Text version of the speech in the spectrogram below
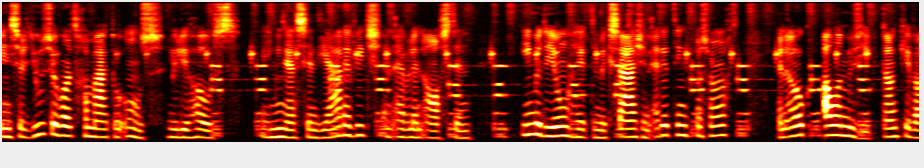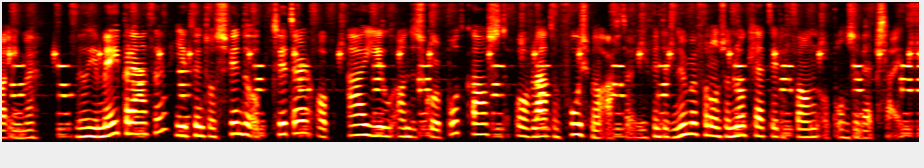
Insert User wordt gemaakt door ons, jullie hosts, Emina Sendjarevic en Evelyn Austin. Ime de Jong heeft de mixage en editing verzorgd en ook alle muziek. Dankjewel Ime. Wil je meepraten? Je kunt ons vinden op Twitter op underscore podcast of laat een voicemail achter. Je vindt het nummer van onze Nokia-telefoon op onze website.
